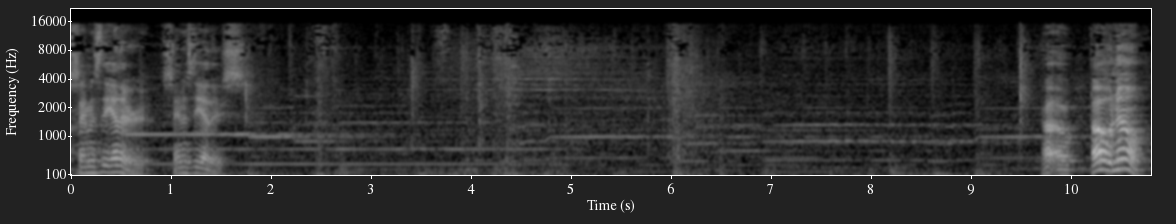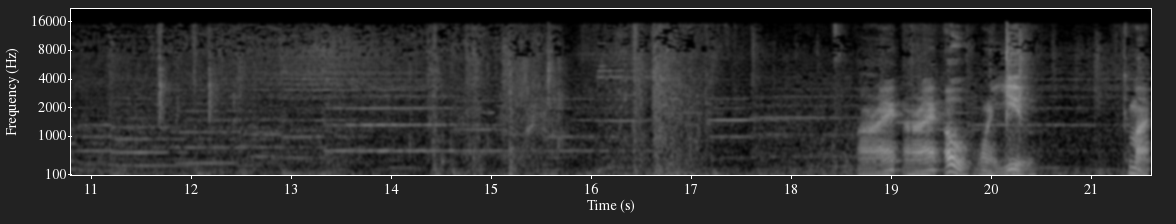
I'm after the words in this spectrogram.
Same as the other, same as the others. Uh-oh. Oh, no! Alright, alright. Oh, one of you. Come on,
